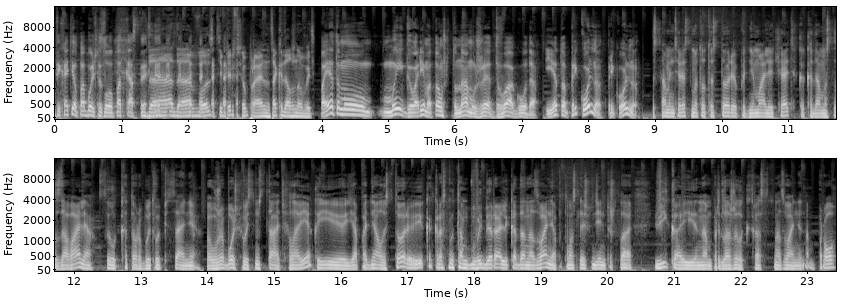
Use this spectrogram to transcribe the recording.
Ты хотел побольше слова «подкасты». Да, да, вот теперь все правильно, так и должно быть. Поэтому мы говорим о том, что нам уже два года, и это прикольно, прикольно. Самое интересное, мы тут историю поднимали чатика, когда мы создавали, ссылка, которая будет в описании. Уже больше 800 человек, и я поднял историю, и как раз мы там выбирали, когда название, а потом на следующий день пришла Вика, и нам предложила как раз название там «Про»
